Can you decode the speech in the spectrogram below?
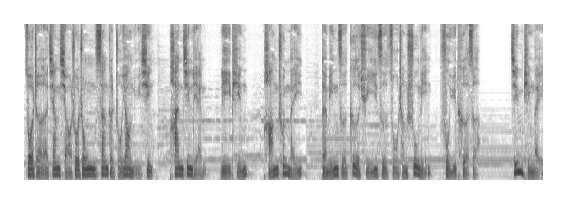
作者将小说中三个主要女性潘金莲、李萍、庞春梅的名字各取一字组成书名，赋予特色。《金瓶梅》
